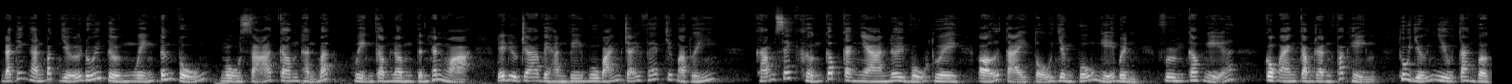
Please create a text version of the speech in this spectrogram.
đã tiến hành bắt giữ đối tượng Nguyễn Tấn Vũ, ngụ xã Cam Thành Bắc, huyện Cam Lâm, tỉnh Khánh Hòa để điều tra về hành vi mua bán trái phép chất ma túy. Khám xét khẩn cấp căn nhà nơi Vũ thuê ở tại tổ dân phố Nghĩa Bình, phường Cam Nghĩa, công an Cam Ranh phát hiện thu giữ nhiều tang vật,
